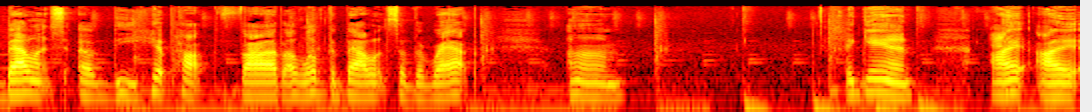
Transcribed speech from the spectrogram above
balance of the hip hop vibe. I love the balance of the rap. Um, again, I I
